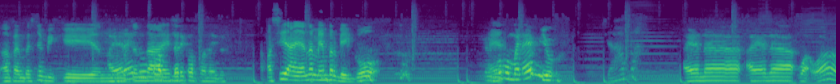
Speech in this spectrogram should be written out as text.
uh, fanbase nya bikin Akhirnya itu klub, merchandise dari klub mana itu? apa sih Ayana member bego. Gue pemain MU. siapa Ayana, Ayana, wow, wow.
